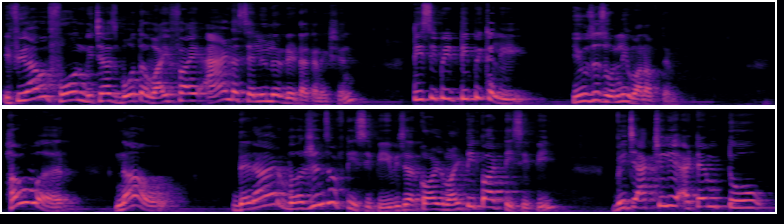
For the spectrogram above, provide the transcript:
if you have a phone which has both a Wi-Fi and a cellular data connection, TCP typically uses only one of them. However, now there are versions of TCP which are called multi-path TCP which actually attempt to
